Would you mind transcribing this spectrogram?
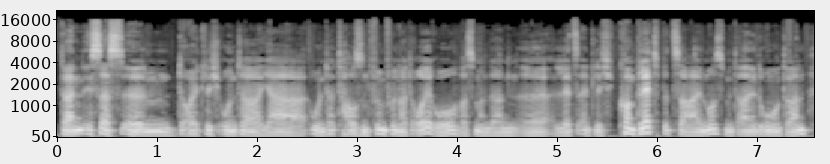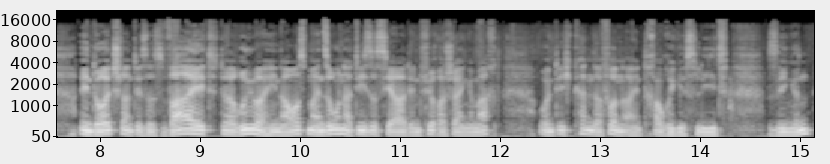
dann ist das ähm, deutlich unter ja unter 1500 Euro, was man dann äh, letztendlich komplett bezahlen muss mit allem drum und dran. In Deutschland ist es weit darüber hinaus. Mein Sohn hat dieses Jahr den Führerschein gemacht und ich kann davon ein trauriges Lied singen.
